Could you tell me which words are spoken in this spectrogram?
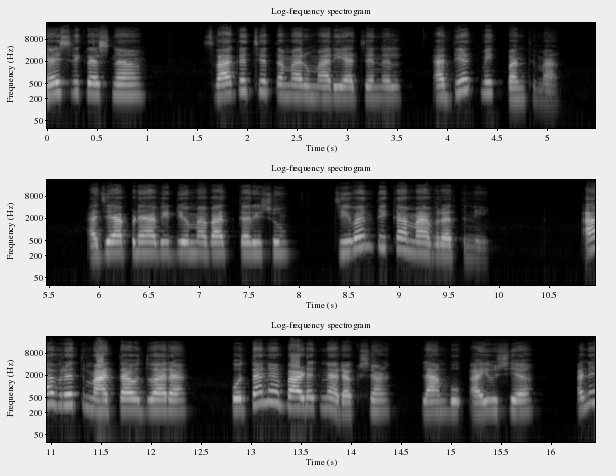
જય શ્રી કૃષ્ણ. સ્વાગત છે તમારું મારી આ ચેનલ આધ્યાત્મિક પંથમાં. આજે આપણે આ વિડીયોમાં વાત કરીશું જીવંતિકા મા વ્રતની. આ વ્રત માતાઓ દ્વારા પોતાના બાળકના રક્ષણ, લાંબુ આયુષ્ય અને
